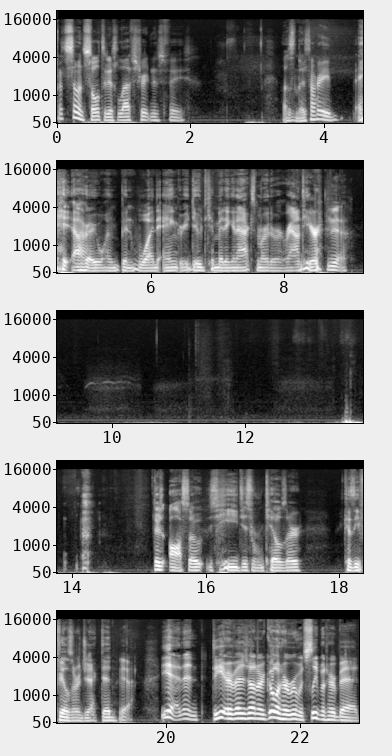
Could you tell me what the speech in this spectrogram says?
That's so insulting. Just laugh straight in his face. Listen, there's already already one been one angry dude committing an axe murder around here. Yeah. There's also he just kills her because he feels rejected. Yeah. Yeah, and then to get revenge on her, go in her room and sleep in her bed.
